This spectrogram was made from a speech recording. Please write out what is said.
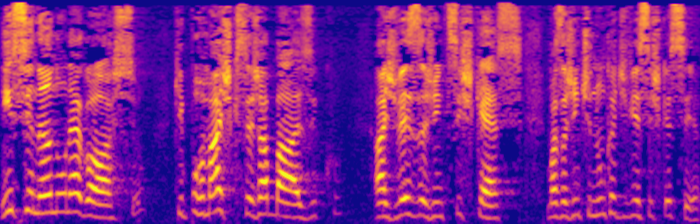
ensinando um negócio que, por mais que seja básico, às vezes a gente se esquece, mas a gente nunca devia se esquecer.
